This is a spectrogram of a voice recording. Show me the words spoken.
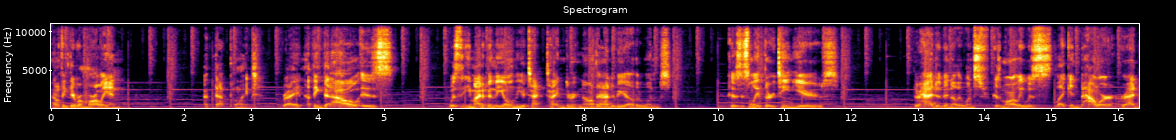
I don't think they were Marleyan at that point, right? I think the owl is was he might have been the only attack titan during. No, there had to be other ones because it's only 13 years. There had to have been other ones because Marley was like in power or had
